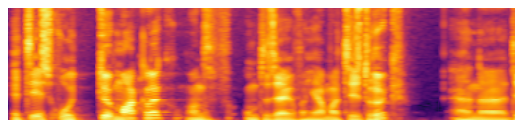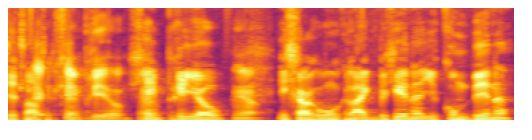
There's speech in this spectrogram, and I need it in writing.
Het is ooit te makkelijk want, om te zeggen van ja, maar het is druk. En eh, dit laat Nee, ik... geen prio. Geen Ja. prio. Ja. Ik ga gewoon gelijk beginnen. Je komt binnen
